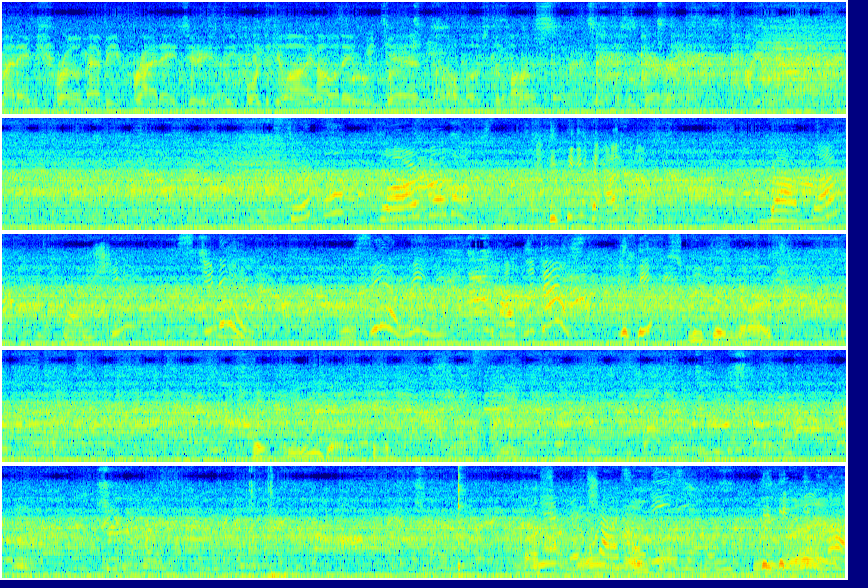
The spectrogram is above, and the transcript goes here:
My name's Shroom. Happy Friday to you. The 4th of July holiday weekend almost upon us. Stir. Circle Barbados. Aslı. Rabla. Karşı. Stüne. Seri. Hapladas. Scripto Narch. A Green Day. Noin Lonka. Good way.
